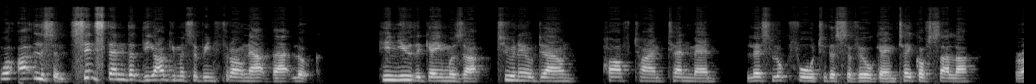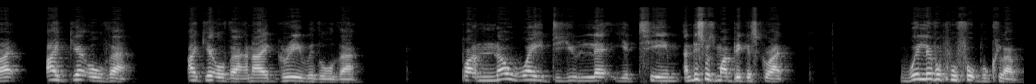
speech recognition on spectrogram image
Well, uh, listen. Since then, that the arguments have been thrown out that look, he knew the game was up, two 0 down, half time, ten men. Let's look forward to the Seville game. Take off Salah, right? I get all that. I get all that, and I agree with all that. But no way do you let your team, and this was my biggest gripe. We're Liverpool Football Club.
